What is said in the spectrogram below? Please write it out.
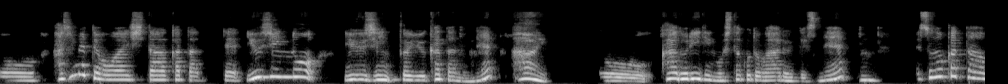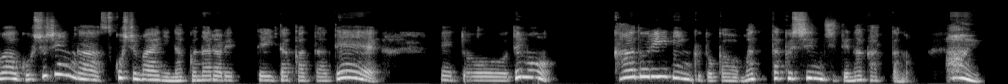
うん、初めてお会いした方って、友人の友人という方のね、はい。カードリーディングをしたことがあるんですね。うん、その方はご主人が少し前に亡くなられていた方で、えっ、ー、と、でも、カードリーディングとかは全く信じてなかったの。はい。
